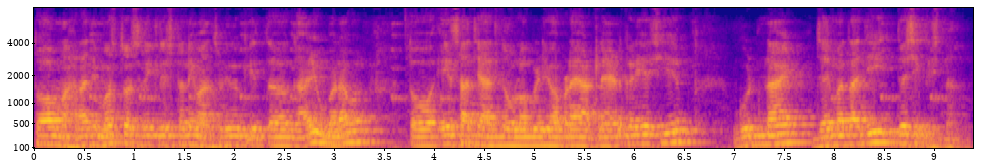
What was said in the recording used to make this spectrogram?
તો મહારાજે મસ્ત શ્રી કૃષ્ણની વાંસળીનું ગીત ગાયું, બરાબર? તો એ સાથે આજનો વ્લોગ વીડિયો આપણે આટલે એડ કરીએ છીએ. ગુડ નાઇટ, જય માતાજી, જય શ્રી કૃષ્ણ.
